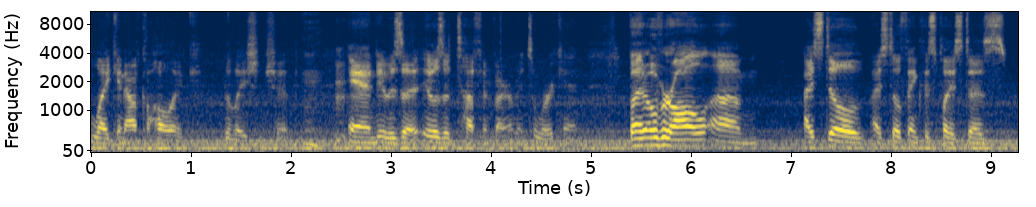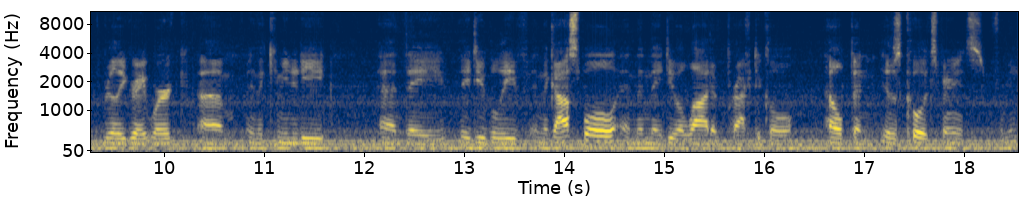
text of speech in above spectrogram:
like an alcoholic relationship. And it was a it was a tough environment to work in but overall um, I still I still think this place does really great work um, in the community and they they do believe in the gospel and then they do a lot of practical help and it was a cool experience for me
